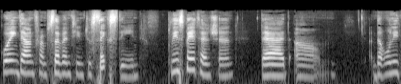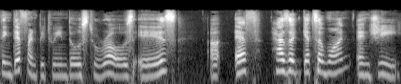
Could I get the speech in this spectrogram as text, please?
going down from 17 to 16, please pay attention that um, the only thing different between those two rows is uh, F has a gets a 1 and G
